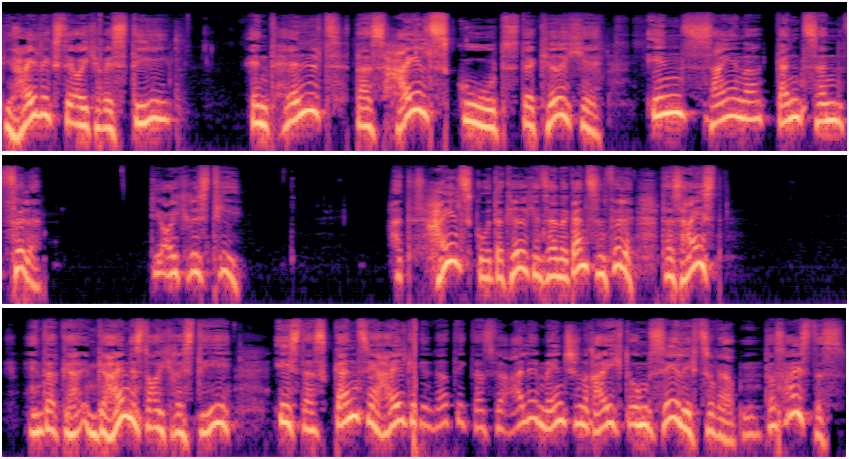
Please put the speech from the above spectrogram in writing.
die heiligste Eucharistie enthält das Heilsgut der Kirche in seiner ganzen Fülle die Eucharistie, hat das Heilsgut der Kirche in seiner ganzen Fülle. Das heißt, der, im Geheimnis der Eucharistie ist das ganze Heil gegenwärtig, das für alle Menschen reicht, um selig zu werden. Das heißt es.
